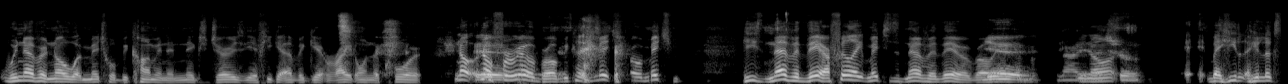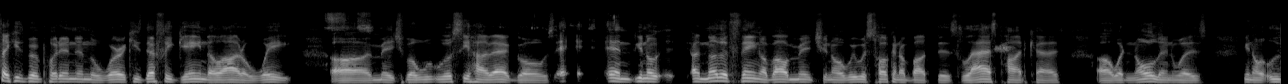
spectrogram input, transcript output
we never know what Mitch will become in the Knicks jersey if he can ever get right on the court. No, no, for real, bro. Because Mitch, bro, Mitch, he's never there. I feel like Mitch is never there, bro. Yeah, nah, you yeah, know. True. Eh, eh, but he he looks like he's been putting in the work. He's definitely gained a lot of weight, uh, Mitch. But we'll see how that goes. And you know, another thing about Mitch, you know, we was talking about this last podcast uh, with Nolan was you know,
